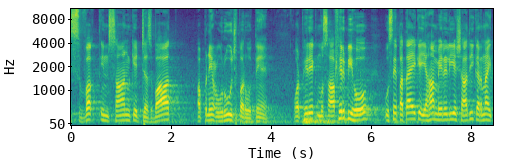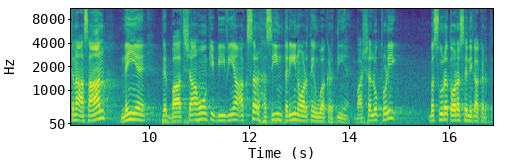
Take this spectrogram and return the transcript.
اس وقت انسان کے جذبات اپنے عروج پر ہوتے ہیں اور پھر ایک مسافر بھی ہو اسے پتہ ہے کہ یہاں میرے لیے شادی کرنا اتنا آسان نہیں ہے پھر بادشاہوں کی بیویاں اکثر حسین ترین عورتیں ہوا کرتی ہیں بادشاہ لوگ تھوڑی بصورت عورت سے نکاح کرتے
